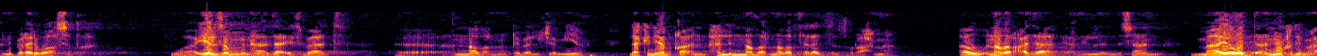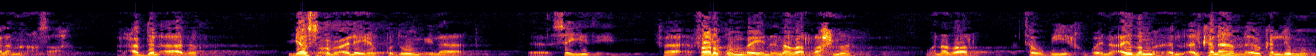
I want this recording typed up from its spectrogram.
يعني بغير واسطة. ويلزم من هذا إثبات آه، النظر من قبل الجميع. لكن يبقى هل النظر نظر تلذذ ورحمة أو نظر عذاب؟ يعني الإنسان ما يود أن يقدم على من عصاه العبد الآبق يصعب عليه القدوم إلى آه، سيده. ففرق بين نظر رحمة ونظر توبيخ وبين أيضا الكلام لا يكلمه.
